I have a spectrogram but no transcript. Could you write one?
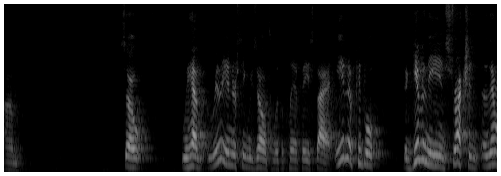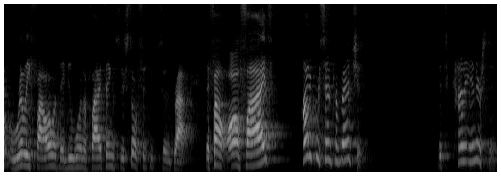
Um, so, we have really interesting results with the plant based diet. Even if people they're given the instructions and they don't really follow it, they do one of five things, there's still a 50% drop. They follow all five, 100% prevention. It's kind of interesting.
